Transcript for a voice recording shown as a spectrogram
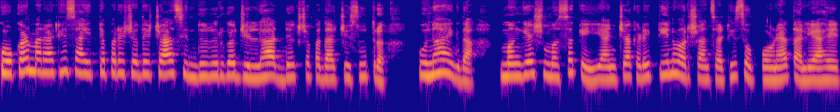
कोकण मराठी साहित्य परिषदेच्या सिंधुदुर्ग जिल्हा अध्यक्षपदाची सूत्र पुन्हा एकदा मंगेश मसके यांच्याकडे तीन वर्षांसाठी सोपवण्यात आली आहेत.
